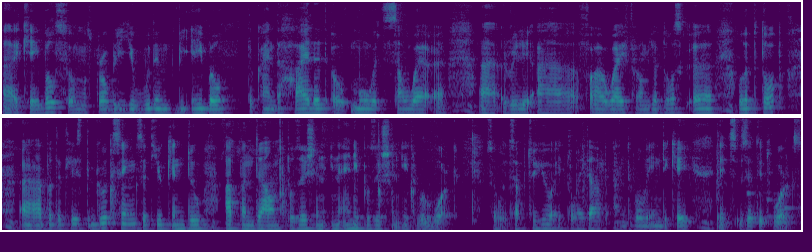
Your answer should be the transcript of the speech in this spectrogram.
uh, cable. So most probably you wouldn't be able to kind of hide it or move it somewhere uh, uh, really uh, far away from your desk laptop. But at least good thing that you can do up and down position in any position it will work. So it's up to you. It light up and will indicate it's that it works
